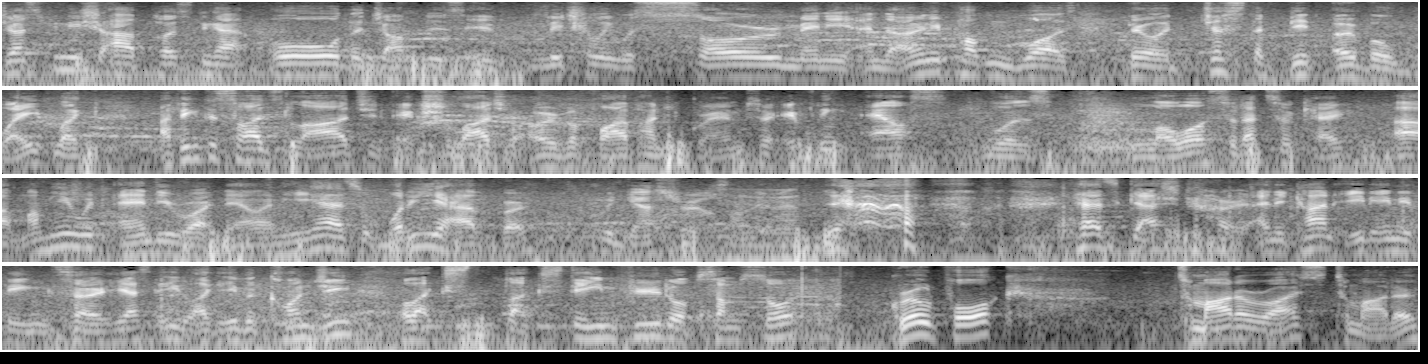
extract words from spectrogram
Just finished uh, posting out all the jumpers. It literally was so many and the only problem was they were just a bit overweight. Like I think the size large and extra large are over 500 grams so everything else was lower, so that's okay. Um, I'm here with Andy right now, and he has, what do you have, bro? With gastro or something, man. Yeah, he has gastro, and he can't eat anything, so he has to eat like either congee or like like steam food of some sort. Grilled pork, tomato rice, tomato,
